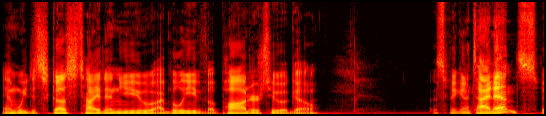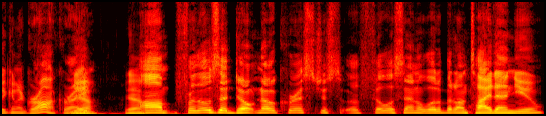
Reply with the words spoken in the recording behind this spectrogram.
And we discussed Tight End U, I believe, a pod or two ago. Speaking of tight ends, speaking of Gronk, right? Yeah. Yeah. Um, for those that don't know, Chris, just uh, fill us in a little bit on Tight End U.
